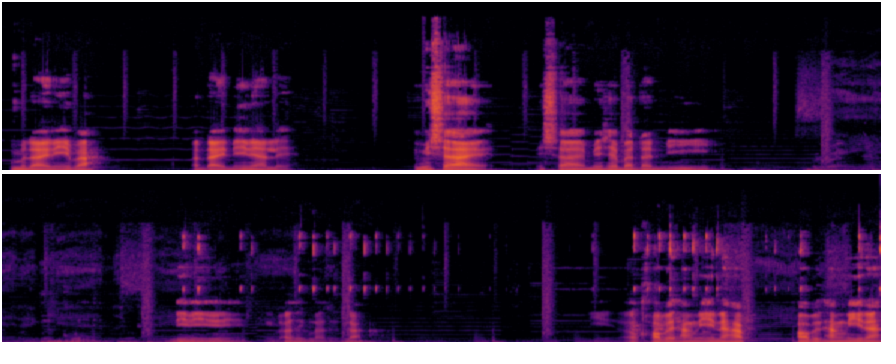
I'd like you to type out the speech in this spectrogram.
ขึ้นบันไดนี้ปะบันไดนี้เนี่ยเลยไม่ใช่ ไม่ใช่ไม่ใช่บันไดนี้นี่นี่นี่ถึงแล้วถึงแล้วถึงแล้วนี่เราเข้าไปทางนี้นะครับ เข้าไปทางนี้นะ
